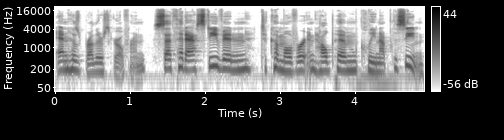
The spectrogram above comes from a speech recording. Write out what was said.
and his brother's girlfriend. Seth had asked Stephen to come over and help him clean up the scene.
